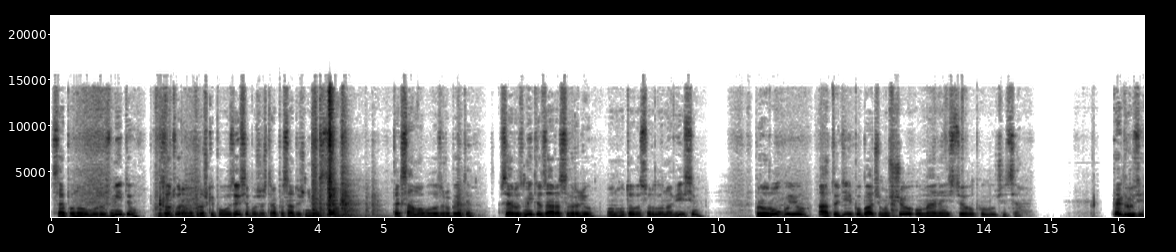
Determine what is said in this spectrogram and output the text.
все по-новому розмітив. З отворами трошки повозився, бо вже ж треба посадочні місця так само було зробити. Все розмітив, зараз сверлю, он готове сверло на 8. Прорубую, а тоді побачимо, що у мене із цього вийде. Так, друзі,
